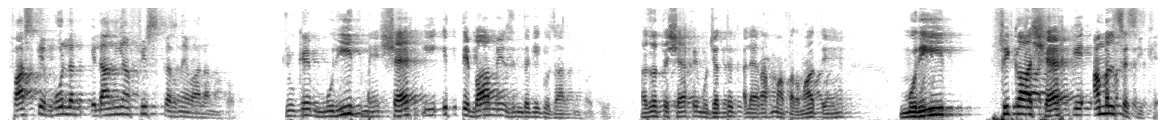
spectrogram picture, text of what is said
فاسق مولن اعلانیہ فس کرنے والا نہ ہو۔ کیونکہ مرید میں شیخ کی اتباع میں زندگی گزارنی ہوتی۔ ہے حضرت شیخ مجدد علیہ رحمہ فرماتے ہیں، مرید فقہ شیخ کے عمل سے سیکھے۔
